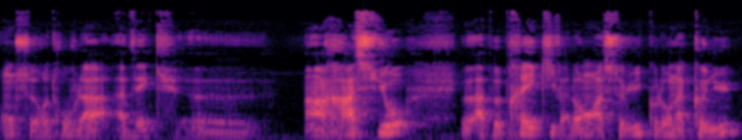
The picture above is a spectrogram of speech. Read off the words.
on se retrouve là avec euh, un ratio euh, à peu près équivalent à celui que l'on a connu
